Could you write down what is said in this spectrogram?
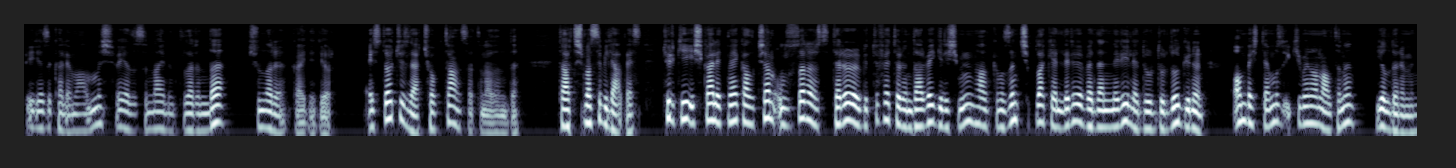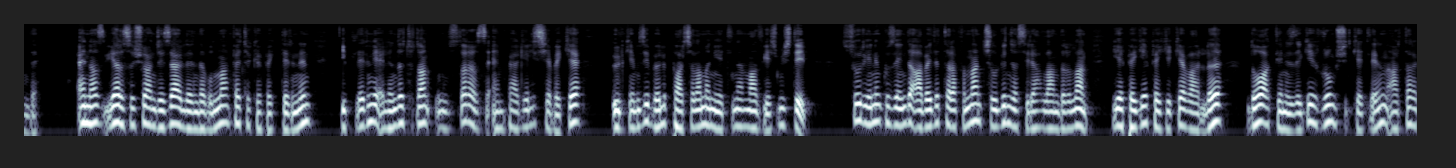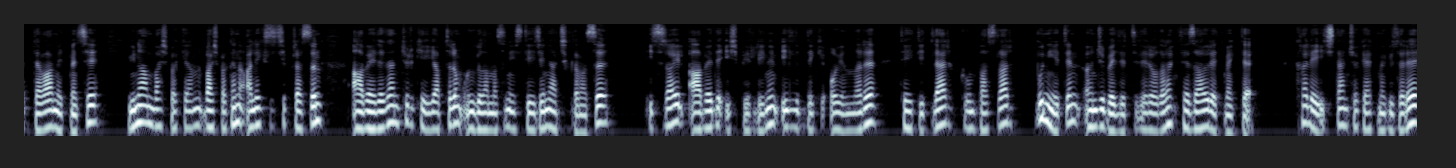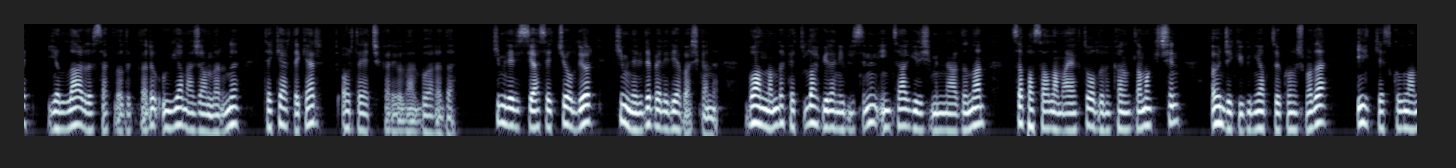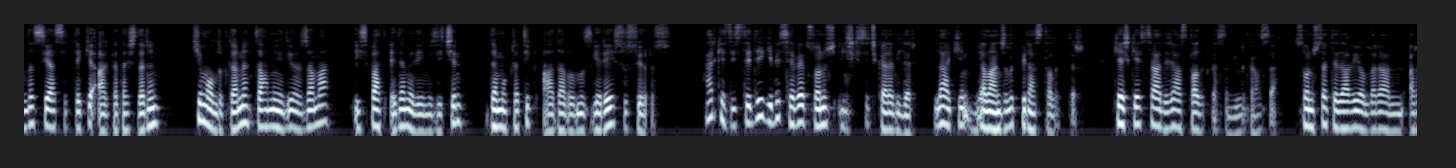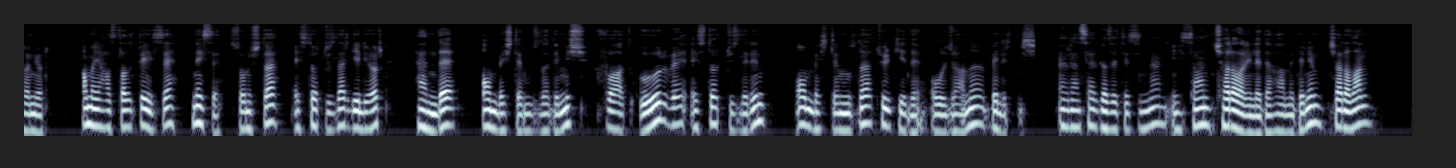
bir yazı kalemi almış ve yazısının ayrıntılarında şunları kaydediyor. S-400'ler çoktan satın alındı. Tartışması bile abes. Türkiye'yi işgal etmeye kalkışan uluslararası terör örgütü FETÖ'nün darbe girişiminin halkımızın çıplak elleri ve bedenleriyle durdurduğu günün 15 Temmuz 2016'nın yıl dönümünde. En az yarısı şu an cezaevlerinde bulunan FETÖ köpeklerinin iplerini elinde tutan uluslararası emperyalist şebeke ülkemizi bölüp parçalama niyetinden vazgeçmiş değil. Suriye'nin kuzeyinde ABD tarafından çılgınca silahlandırılan YPG PKK varlığı Doğu Akdeniz'deki Rum şirketlerinin artarak devam etmesi, Yunan Başbakanı, Başbakanı Alexis Tsipras'ın ABD'den Türkiye'ye yaptırım uygulamasını isteyeceğini açıklaması, İsrail-ABD işbirliğinin İdlib'deki oyunları, tehditler, kumpaslar bu niyetin öncü belirtileri olarak tezahür etmekte kaleyi içten çökertmek üzere yıllardır sakladıkları uyuyan ajanlarını teker teker ortaya çıkarıyorlar bu arada. Kimileri siyasetçi oluyor, kimileri de belediye başkanı. Bu anlamda Fethullah Gülen iblisinin intihar girişiminin ardından sapasağlam ayakta olduğunu kanıtlamak için önceki gün yaptığı konuşmada ilk kez kullandığı siyasetteki arkadaşların kim olduklarını tahmin ediyoruz ama ispat edemediğimiz için demokratik adabımız gereği susuyoruz. Herkes istediği gibi sebep sonuç ilişkisi çıkarabilir. Lakin yalancılık bir hastalıktır. Keşke sadece hastalıkla sınırlı kalsa. Sonuçta tedavi yolları aranıyor. Ama ya hastalık değilse neyse sonuçta S-400'ler geliyor. Hem de 15 Temmuz'da demiş Fuat Uğur ve S-400'lerin 15 Temmuz'da Türkiye'de olacağını belirtmiş. Evrensel Gazetesi'nden İhsan Çaralan ile devam edelim. Çaralan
